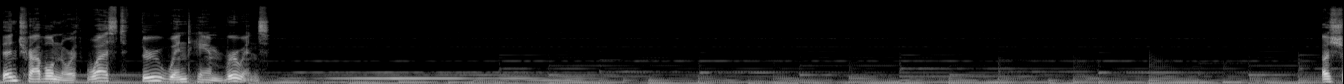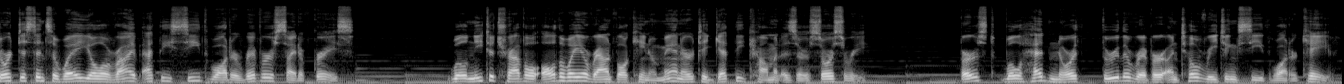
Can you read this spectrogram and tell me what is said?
then travel northwest through Wyndham Ruins, A short distance away, you'll arrive at the Seethewater River site of Grace. We'll need to travel all the way around Volcano Manor to get the Comet Azur sorcery. First, we'll head north through the river until reaching Seethewater Cave.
